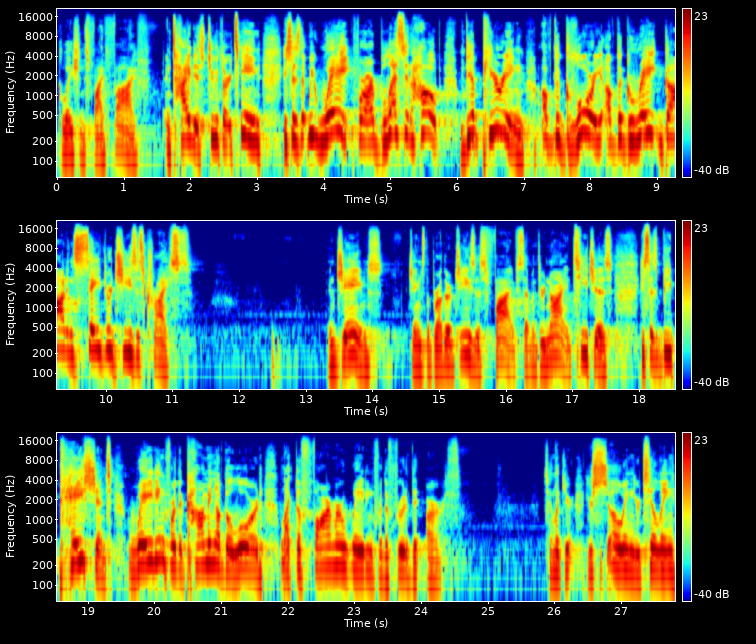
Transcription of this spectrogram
Galatians 5 5. In Titus 2:13, he says that we wait for our blessed hope, the appearing of the glory of the great God and Savior Jesus Christ. In James James, the brother of Jesus, 5, 7 through 9, teaches, he says, Be patient, waiting for the coming of the Lord, like the farmer waiting for the fruit of the earth. Saying, like you're, you're sowing, you're tilling,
